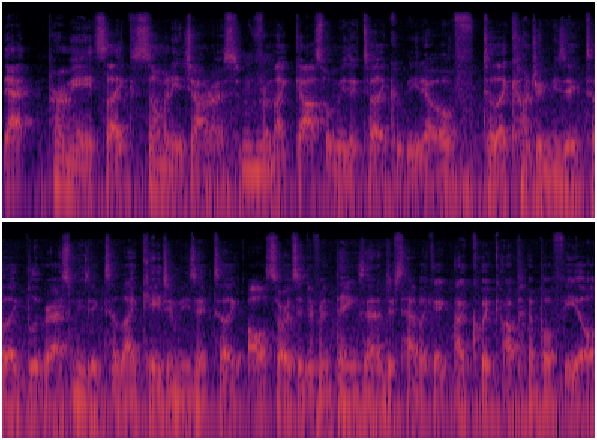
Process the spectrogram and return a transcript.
That permeates like so many genres mm-hmm. from like gospel music to like, you know, f- to like country music to like bluegrass music to like Cajun music to like all sorts of different things that just have like a, a quick up tempo feel.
